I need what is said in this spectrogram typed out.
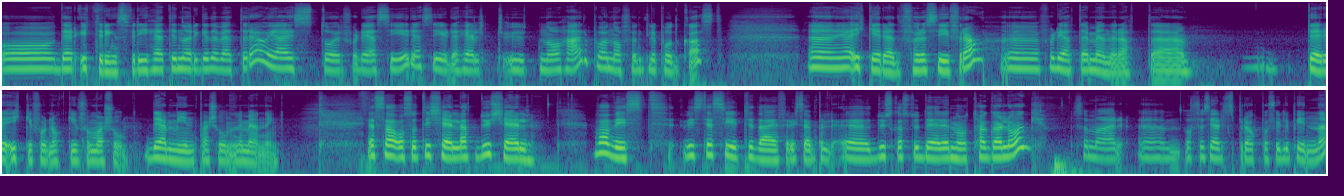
Og det er ytringsfrihet i Norge, det vet dere, og jeg står for det jeg sier. Jeg sier det helt ut nå her på en offentlig podkast. Uh, jeg er ikke redd for å si ifra, uh, fordi at jeg mener at uh, dere ikke får nok informasjon. Det er min personlige mening. Jeg sa også til Kjell at du, Kjell, hva hvis Hvis jeg sier til deg f.eks. Du skal studere nå tagalog, som er offisielt språk på Filippinene.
